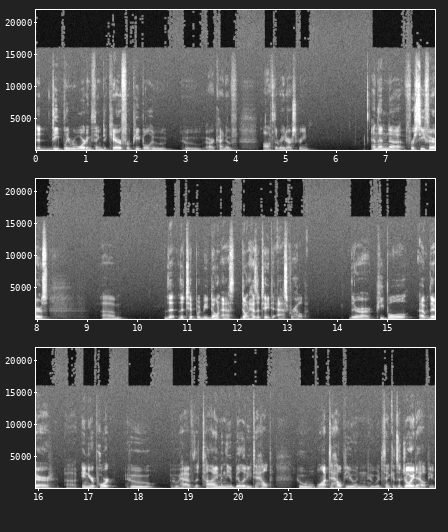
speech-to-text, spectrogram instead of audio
a deeply rewarding thing to care for people who who are kind of off the radar screen. And then uh, for seafarers, um, the the tip would be don't ask, don't hesitate to ask for help. There are people out there uh, in your port who who have the time and the ability to help, who want to help you, and who would think it's a joy to help you.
